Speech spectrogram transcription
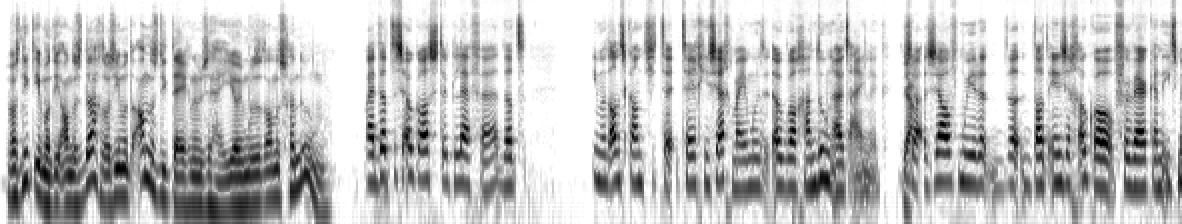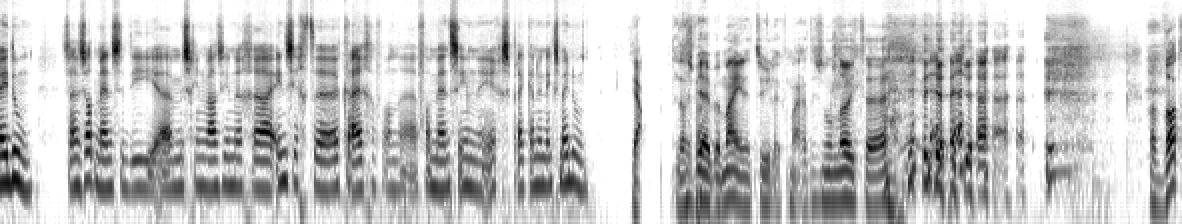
Het was niet iemand die anders dacht. Het was iemand anders die tegen hem zei, joh, je moet het anders gaan doen. Maar dat is ook wel een stuk lef, hè? Dat iemand anders kan het je te- tegen je zeggen, maar je moet het ook wel gaan doen uiteindelijk. Ja. Zo- zelf moet je dat, dat, dat in zich ook wel verwerken en iets mee doen. Er zijn zat mensen die eh, misschien waanzinnig eh, inzicht krijgen van, eh, van mensen in, in gesprek en er niks mee doen. Ja, Dat, jij bij mij natuurlijk, maar het is nog nooit... eh, Maar wat,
